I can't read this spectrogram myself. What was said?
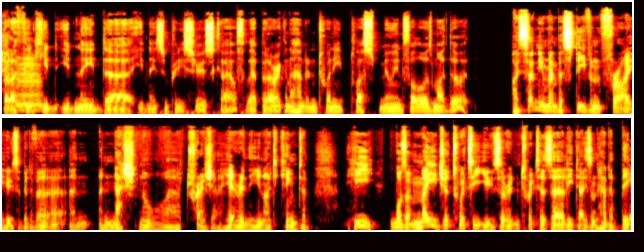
But I think mm. you'd, you'd need, uh, you'd need some pretty serious scale for that. But I reckon 120 plus million followers might do it. I certainly remember Stephen Fry, who's a bit of a, a, a national uh, treasure here in the United Kingdom. He was a major Twitter user in Twitter's early days and had a big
